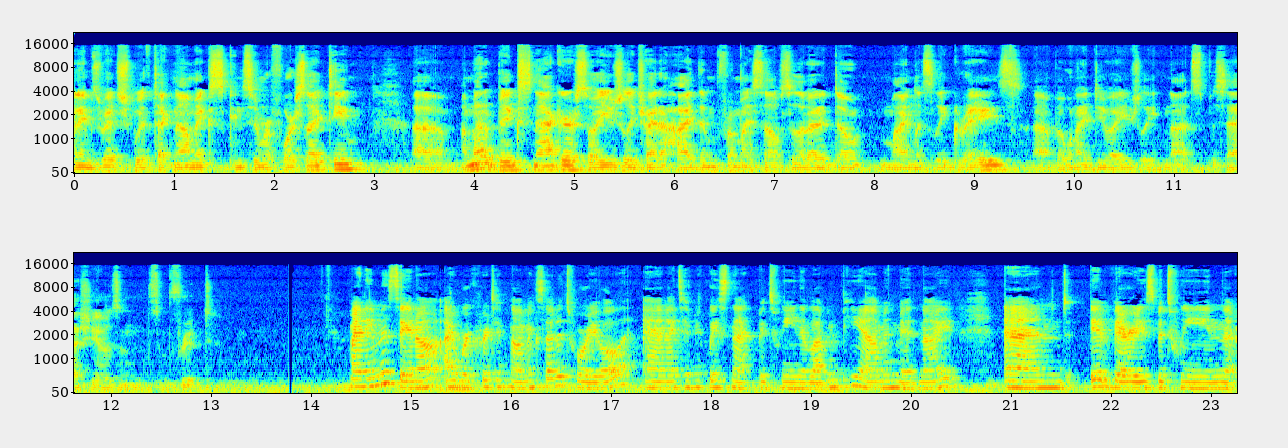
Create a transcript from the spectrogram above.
My name's Rich with Technomics Consumer Foresight Team. Um, I'm not a big snacker, so I usually try to hide them from myself so that I don't mindlessly graze. Uh, but when I do, I usually eat nuts, pistachios, and some fruit. My name is Zaina. I work for Technomics Editorial, and I typically snack between 11 p.m. and midnight, and it varies between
